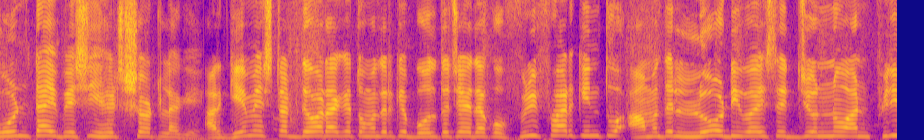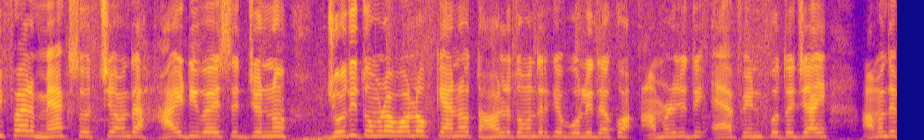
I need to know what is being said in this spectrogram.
কোনটাই বেশি হেডশট লাগে? আর গেম স্টার্ট দেওয়ার আগে তোমাদেরকে বলতে চাই, দেখো ফ্রি ফায়ার কিন্তু আমাদের লো ডিভাইসের জন্য আর ফ্রি ফায়ার ম্যাক্স হচ্ছে আমাদের হাই ডিভাইসের জন্য। যদি তোমরা বলো কেন, তাহলে তোমাদেরকে বলি, দেখো, আমরা যদি অ্যাপ ইনফোতে যাই, আমাদের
